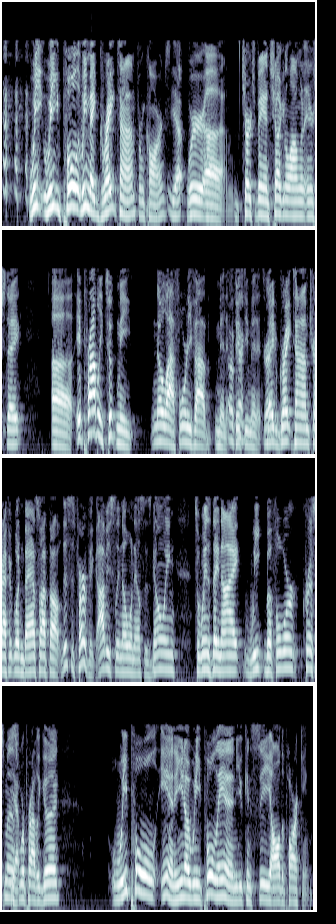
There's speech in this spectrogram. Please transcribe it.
we we pull we made great time from Karns. Yep. we're uh, church van chugging along on the interstate. Uh, it probably took me no lie forty five minutes, Okay, fifty minutes. great. Made a great time. Traffic wasn't bad, so I thought this is perfect. Obviously, no one else is going. It's a Wednesday night, week before Christmas. Yep. We're probably good. We pull in, and you know when you pull in, you can see all the parking,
